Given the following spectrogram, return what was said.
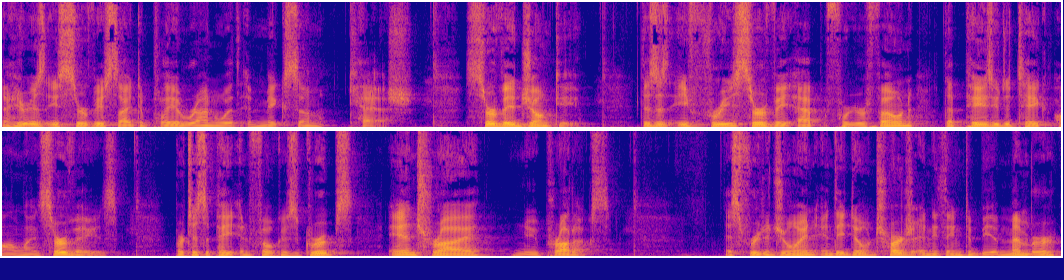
Now, here is a survey site to play around with and make some cash Survey Junkie. This is a free survey app for your phone that pays you to take online surveys, participate in focus groups, and try new products. It's free to join, and they don't charge anything to be a member,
